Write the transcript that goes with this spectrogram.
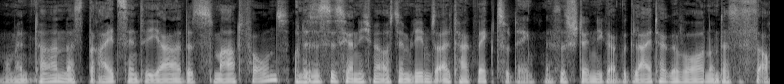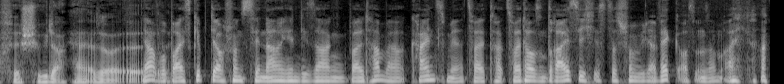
momentan das 13. Jahr des Smartphones und es ist es ja nicht mehr aus dem Lebensalltag wegzudenken. Es ist ständiger Begleiter geworden und das ist auch für Schüler. Ja, also, äh, ja wobei es gibt ja auch schon Szenarien, die sagen, bald haben wir keins mehr. 2030 ist das schon wieder weg aus unserem Alter.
